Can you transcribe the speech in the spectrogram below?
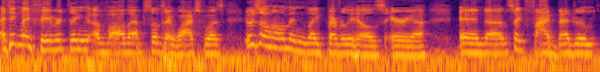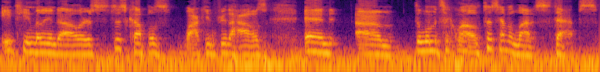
I think my favorite thing of all the episodes I watched was it was a home in like Beverly Hills area, and uh, it's like five bedroom, eighteen million dollars. Just couples walking through the house, and um, the woman's like, "Well, it does have a lot of steps."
